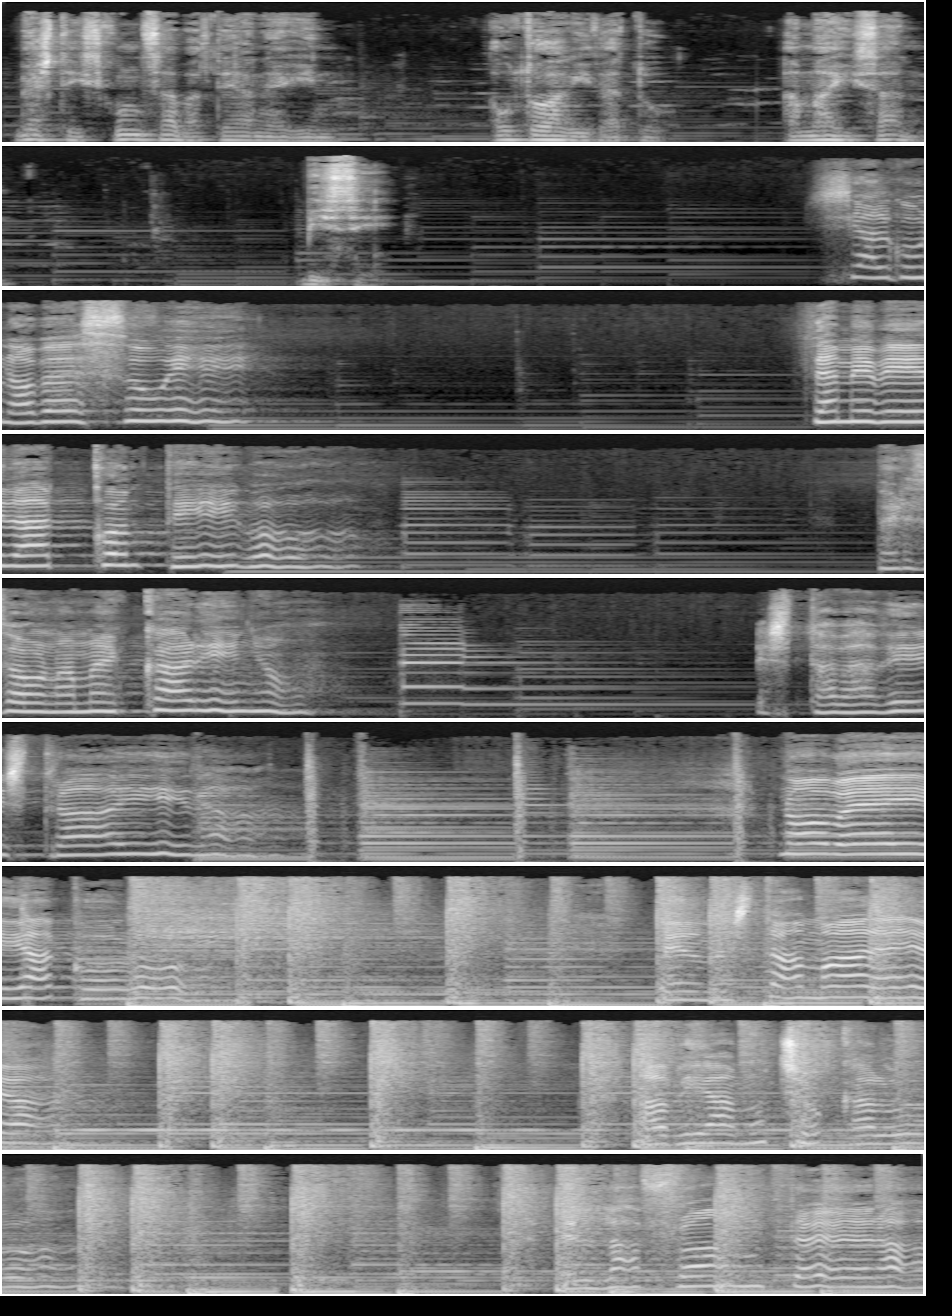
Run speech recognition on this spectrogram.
Beste hizkuntza batean egin, autoagidatu, ama izan, bizi. Si alguna vez huí de mi vida contigo, Perdóname, cariño, estaba distraída, no veía color en esta marea, había mucho calor en la frontera,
